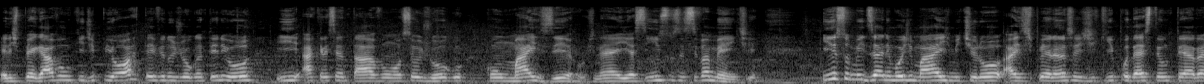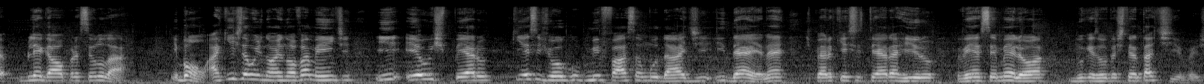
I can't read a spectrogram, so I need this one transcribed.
eles pegavam o que de pior teve no jogo anterior e acrescentavam ao seu jogo com mais erros, né? E assim sucessivamente. Isso me desanimou demais, me tirou as esperanças de que pudesse ter um Terra legal para celular. E bom, aqui estamos nós novamente e eu espero que esse jogo me faça mudar de ideia, né? Espero que esse Terra Hero venha a ser melhor do que as outras tentativas.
